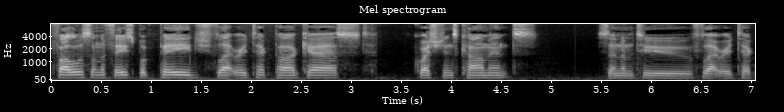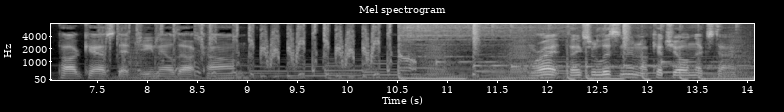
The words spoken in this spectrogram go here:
Follow us on the Facebook page, Flat Rate Tech Podcast. Questions, comments, send them to flatratetechpodcast at gmail.com. All right, thanks for listening. I'll catch you all next time.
